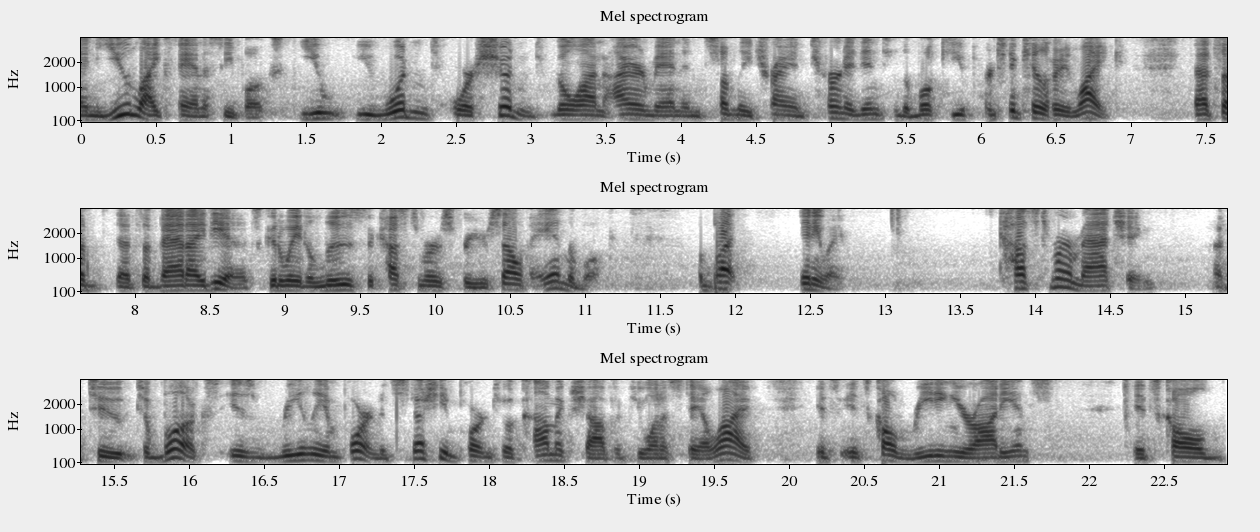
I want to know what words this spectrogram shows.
and you like fantasy books, you you wouldn't or shouldn't go on Iron Man and suddenly try and turn it into the book you particularly like. That's a that's a bad idea. It's a good way to lose the customers for yourself and the book. But anyway, customer matching uh, to to books is really important. It's especially important to a comic shop if you want to stay alive. It's it's called reading your audience. It's called,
